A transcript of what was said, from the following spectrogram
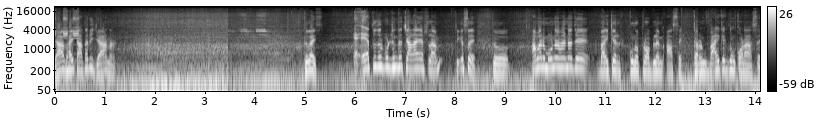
যা ভাই, তাড়াতাড়ি যা না। তো গাইস এত দূর পর্যন্ত চালায় আসলাম। ঠিক আছে? তো আমার মনে হয় না যে বাইকের কোনো প্রবলেম আছে কারণ বাইক একদম কড়া আছে।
